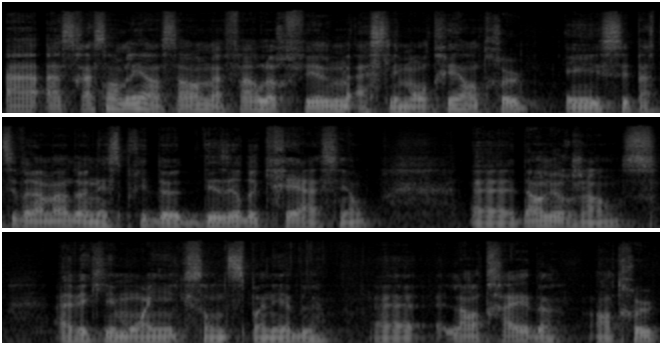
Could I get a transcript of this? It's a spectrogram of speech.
à, à, se rassembler ensemble, à faire leurs films, à se les montrer entre eux. Et c'est parti vraiment d'un esprit de désir de création, euh, dans l'urgence, avec les moyens qui sont disponibles, euh, l'entraide entre eux.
